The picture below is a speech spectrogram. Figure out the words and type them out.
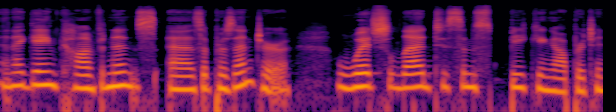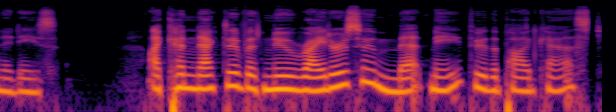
And I gained confidence as a presenter, which led to some speaking opportunities. I connected with new writers who met me through the podcast.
